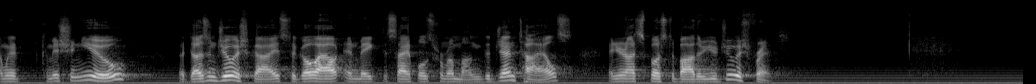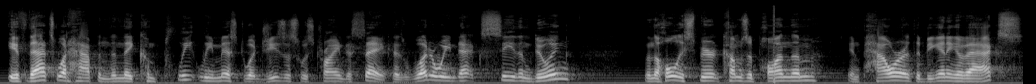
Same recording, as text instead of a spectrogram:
I'm going to commission you, a dozen Jewish guys, to go out and make disciples from among the Gentiles, and you're not supposed to bother your Jewish friends. If that's what happened, then they completely missed what Jesus was trying to say. Because what do we next see them doing? When the Holy Spirit comes upon them in power at the beginning of Acts,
